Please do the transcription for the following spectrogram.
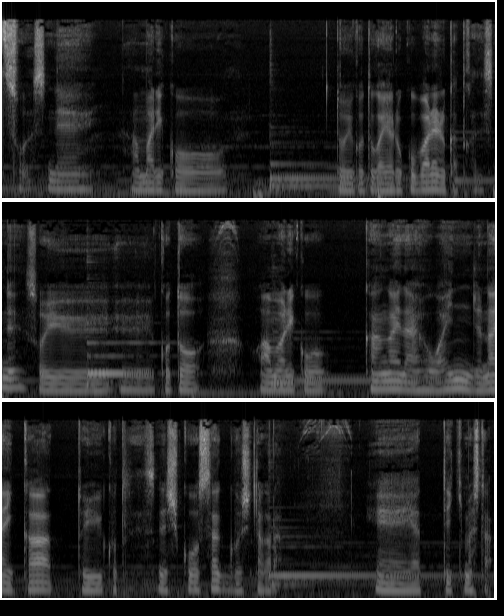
そうですね。あまりこうどういうことが喜ばれるかとかですね。そういうことをあまりこう考えない方がいいんじゃないかということですね。試行錯誤しながら、えー、やってきました。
